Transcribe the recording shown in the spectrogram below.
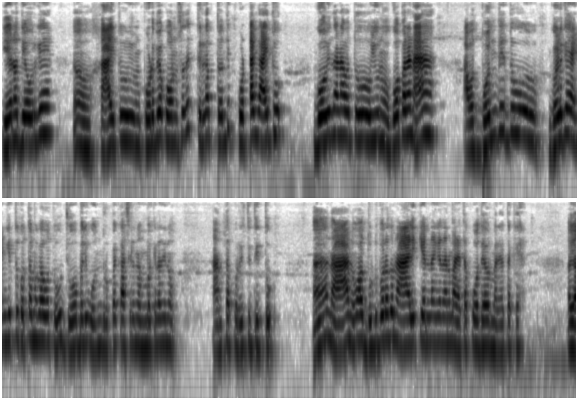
ಏನೋ ದೇವ್ರಿಗೆ ಆಯಿತು, ಇವ್ನು ಕೊಡಬೇಕು ಅನ್ಸೋದೆ ತಿರ್ಗಾ ತಂದು ಕೊಟ್ಟಂಗೆ ಆಯಿತು. ಗೋವಿಂದಣ್ಣ ಅವತ್ತು ಇವನು ಗೋಪಾಲಣ್ಣ ಅವತ್ತು ಬಂದಿದ್ದು ಗಳಿಗೆ ಹೆಂಗಿತ್ತು ಗೊತ್ತ ಮಗ ಅವತ್ತು? ಜೋಬಲ್ಲಿ ಒಂದು ರೂಪಾಯಿ ಕಾಸಿಲ್ಲ ನಂಬಕ್ಕಿಲ್ಲ ನೀನು. ಅಂಥ ಪರಿಸ್ಥಿತಿ ಇತ್ತು. ನಾನು ಆ ದುಡ್ಡು ಬರೋದು ನಾಳಿಕೆ ಅನ್ನಂಗೆ ನಾನು ಮನೆ ತಕ್ಕ ಹೋದೆ ಅವ್ರ ಮನೆ ತಕ್ಕೆ ಅಯ್ಯೋ,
